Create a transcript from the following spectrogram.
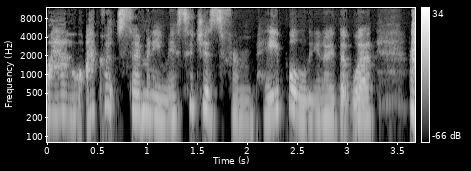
wow, I got so many messages from people, you know, that were,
